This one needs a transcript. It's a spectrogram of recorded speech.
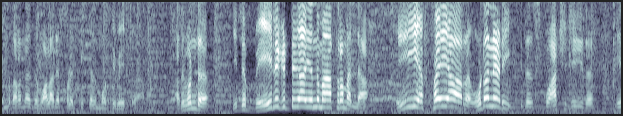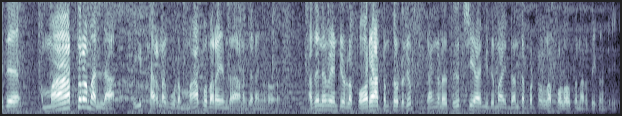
എന്ന് പറഞ്ഞത് വളരെ പൊളിറ്റിക്കൽ മോട്ടിവേറ്റഡ് ആണ്. അതുകൊണ്ട് ഇത് ബെയിൽ കിട്ടുക എന്ന് മാത്രമല്ല ഈ എഫ് ഐ ആർ ഉടനടി ഇത് സ്ക്വാഷ് ചെയ്ത് ഇത് മാത്രമല്ല ഈ ഭരണകൂടം മാപ്പ് പറയേണ്ടതാണ് ജനങ്ങളോട്. അതിനു വേണ്ടിയുള്ള പോരാട്ടം തുടരും. ഞങ്ങൾ തീർച്ചയായും ഇതുമായി ബന്ധപ്പെട്ടുള്ള ഫോളോ അപ്പ് നടത്തിക്കൊണ്ടിരിക്കും.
